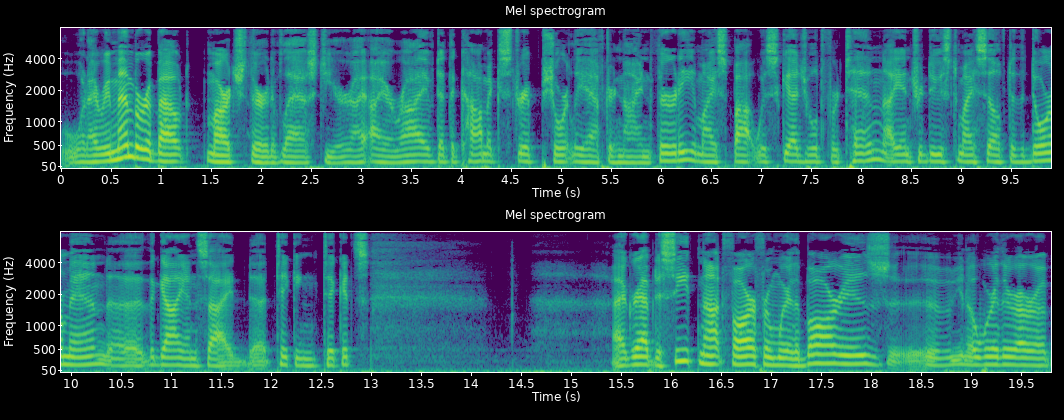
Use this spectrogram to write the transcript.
What I remember about March 3rd of last year, I, I, arrived at the comic strip shortly after 9:30. My spot was scheduled for 10. I introduced myself to the doorman, uh, the guy inside uh, taking tickets. I grabbed a seat not far from where the bar is, uh, you know, where there are a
